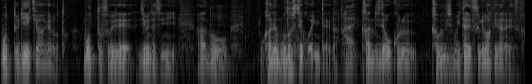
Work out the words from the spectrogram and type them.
もっと利益を上げろともっとそれで自分たちにあの、お金を戻してこいみたいなはい。感じで怒る株主もいたりするわけじゃないですか。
